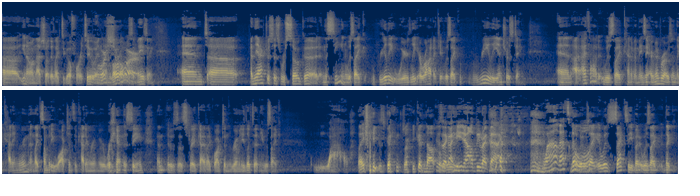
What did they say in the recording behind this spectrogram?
uh, you know, on that show, they like to go for it too. And, and Laurel was amazing. And uh, and the actresses were so good, and the scene was like really weirdly erotic. It was like really interesting. And I, I thought it was like kind of amazing. I remember I was in the cutting room and like somebody walked into the cutting room. We were working on the scene, and it was a straight guy like walked in the room and he looked at it and he was like, "Wow!" Like he just couldn't, he could not. He was like, I need, I'll be right back. wow, that's cool. no, it was like it was sexy, but it was like like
